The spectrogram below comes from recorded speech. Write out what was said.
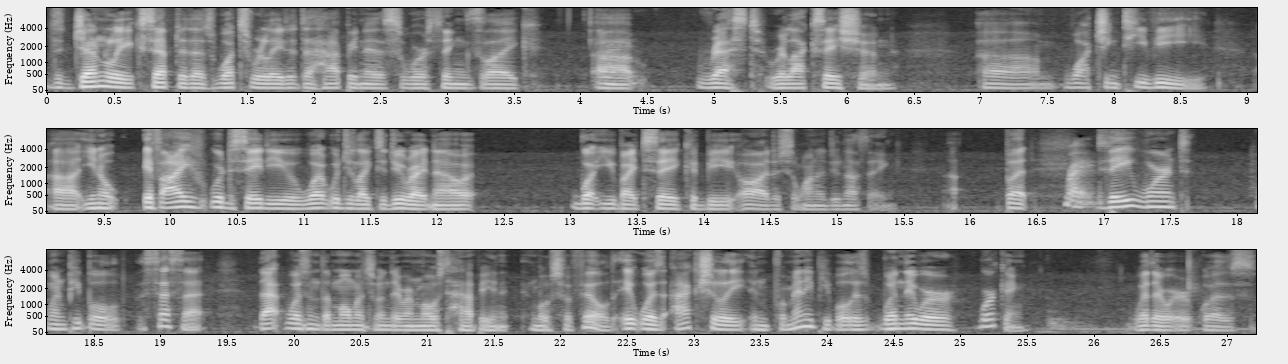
the generally accepted as what's related to happiness were things like uh, Right. rest, relaxation, um, watching TV. Uh, you know, if I were to say to you, "What would you like to do right now?" What you might say could be, "Oh, I just want to do nothing," uh, but Right. they weren't. When people assess that, that wasn't the moments when they were most happy and most fulfilled. It was actually, and for many people, is when they were working, whether it was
